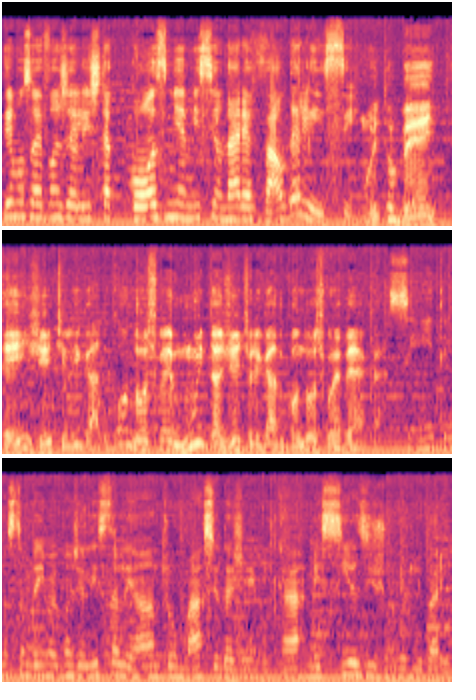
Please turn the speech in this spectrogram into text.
Temos o evangelista Cosme e a missionária Valdelice. Muito bem, tem gente ligado conosco. É muita gente ligado conosco, Rebeca. Sim, temos também o evangelista Leandro, Márcio da GMK, Messias e Júnior Libarino.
